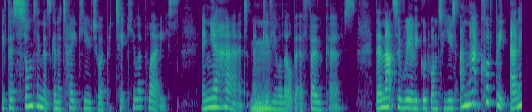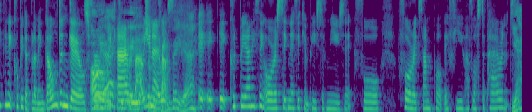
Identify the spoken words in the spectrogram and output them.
if there's something that's going to take you to a particular place in your head and give Mm. you a little bit of focus, then that's a really good one to use. And that could be anything. It could be the blooming Golden Girls for oh all yeah, we care it, it about. You know, can be, yeah. it, it, it could be anything or a significant piece of music for for example if you have lost a parent Yeah.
